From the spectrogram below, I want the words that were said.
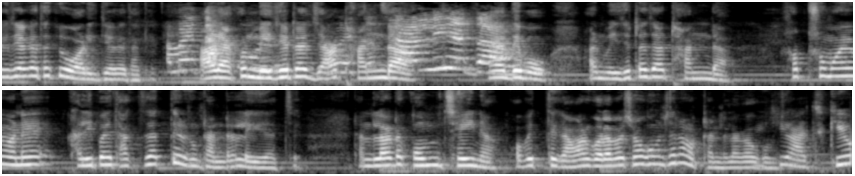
এক জায়গায় থাকে, ও আরেক জায়গায় থাকে। আর এখন মেঝেটা যা ঠান্ডা হ্যাঁ দেবো। আর মেঝেটা যা ঠান্ডা, সব সময় মানে খালি পায়ে থাকতে থাকতে এরকম ঠান্ডা লেগে যাচ্ছে। ঠান্ডা লাগাটা কমছেই না। কবের থেকে? আমার গলা ব্যথাও কমছে না ওর ঠান্ডা লাগাও কমছে আজকেও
